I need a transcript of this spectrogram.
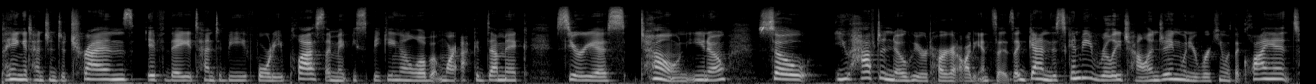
paying attention to trends. If they tend to be 40 plus, I might be speaking in a little bit more academic, serious tone, you know? So you have to know who your target audience is. Again, this can be really challenging when you're working with a client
